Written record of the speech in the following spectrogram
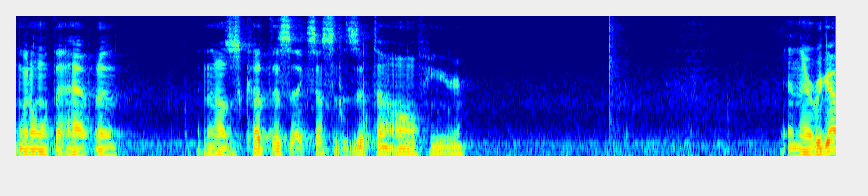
We don't want that happening. And then I'll just cut this excess of the zip tie off here. And there we go.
